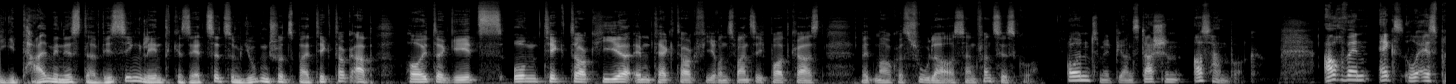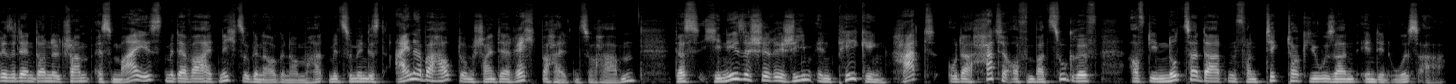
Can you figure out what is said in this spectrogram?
Digitalminister Wissing lehnt Gesetze zum Jugendschutz bei TikTok ab. Heute geht's um TikTok hier im Tech Talk 24 Podcast mit Markus Schuler aus San Francisco. Und mit Björn Staschen aus Hamburg. Auch wenn Ex-US-Präsident Donald Trump es meist mit der Wahrheit nicht so genau genommen hat, mit zumindest einer Behauptung scheint er recht behalten zu haben. Das chinesische Regime in Peking hat oder hatte offenbar Zugriff auf die Nutzerdaten von TikTok-Usern in den USA.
